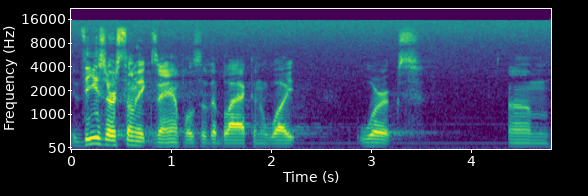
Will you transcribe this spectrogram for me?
These are some examples of the black and white works um,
